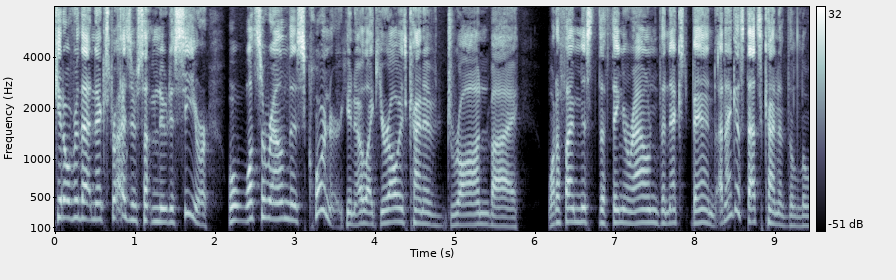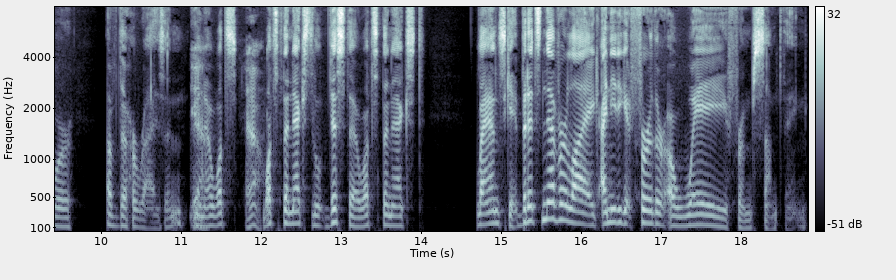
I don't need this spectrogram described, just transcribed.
get over that next rise, there's something new to see. Or well, what's around this corner? You know, like you're always kind of drawn by what if I missed the thing around the next bend? And I guess that's kind of the lure of the horizon. Yeah. You know, what's Yeah. what's the next vista? What's the next landscape? But it's never like I need to get further away from something.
